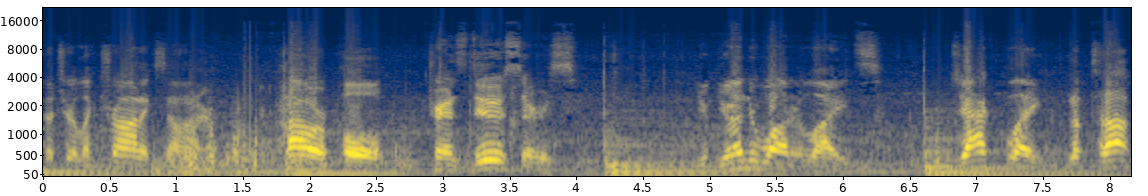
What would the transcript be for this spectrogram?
Got your electronics on her, your power pole, transducers, your, your underwater lights, jack plate, and up top,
